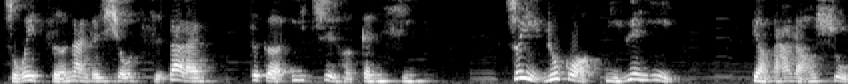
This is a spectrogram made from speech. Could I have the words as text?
所谓责难跟羞耻，带来这个医治和更新。所以，如果你愿意。表达饶恕，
